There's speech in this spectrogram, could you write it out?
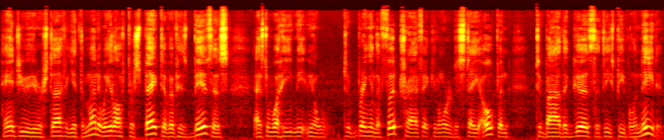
hand you your stuff, and get the money. Well, he lost perspective of his business as to what he need, you know, to bring in the foot traffic in order to stay open to buy the goods that these people needed.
